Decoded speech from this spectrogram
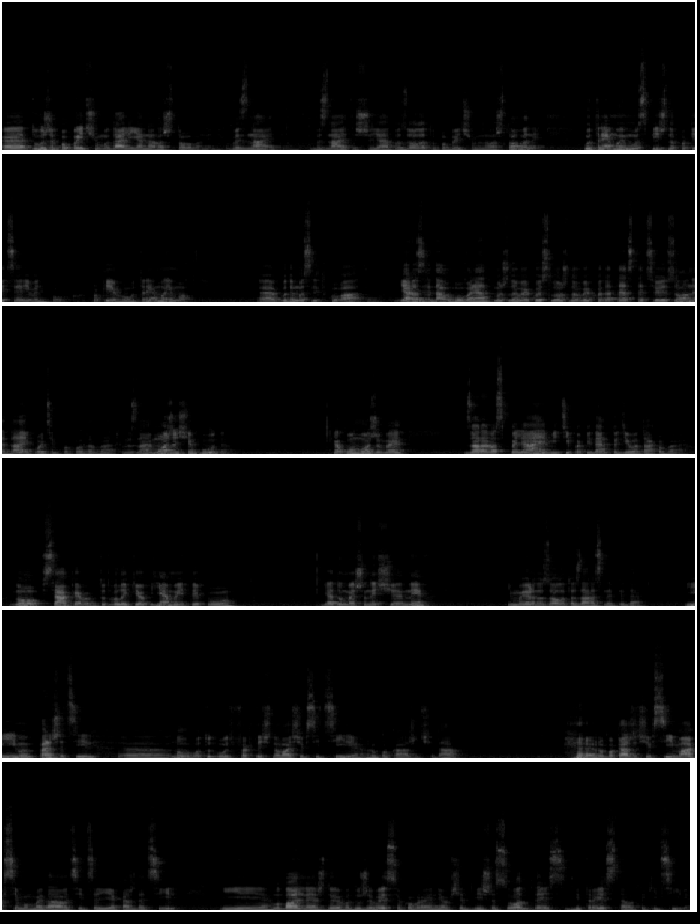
Е, дуже по бичому далі я налаштований. Ви знаєте. Ви знаєте, що я по золоту по бичому налаштований. Утримуємо успішно, поки цей рівень пок. Поки його утримуємо, е, будемо слідкувати. Я розглядав був варіант, можливо, якогось ложного виходу теста цієї зони, да, і потім походу вверх. Не знаю, може ще буде. Або може ми зараз розпиляємо і типу підемо тоді отак вверх. Ну, всяке, тут великі об'єми, і, типу, я думаю, що нижче них, ймовірно, золото зараз не піде. І перша ціль, е, ну, от тут будуть фактично ваші всі цілі, грубо кажучи, да? грубо кажучи, всі максимуми, да, оці це є кожна ціль. І глобально я жду його дуже високо, в районі взагалі 2600 десь, 2300, от такі цілі.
